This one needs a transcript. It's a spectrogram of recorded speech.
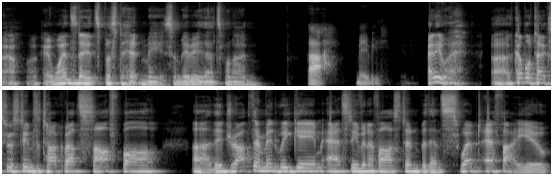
Oh, okay. Wednesday it's supposed to hit me, so maybe that's when I'm ah, maybe. Anyway, uh, a couple Texas teams to talk about softball. Uh, they dropped their midweek game at Stephen F. Austin, but then swept FIU,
